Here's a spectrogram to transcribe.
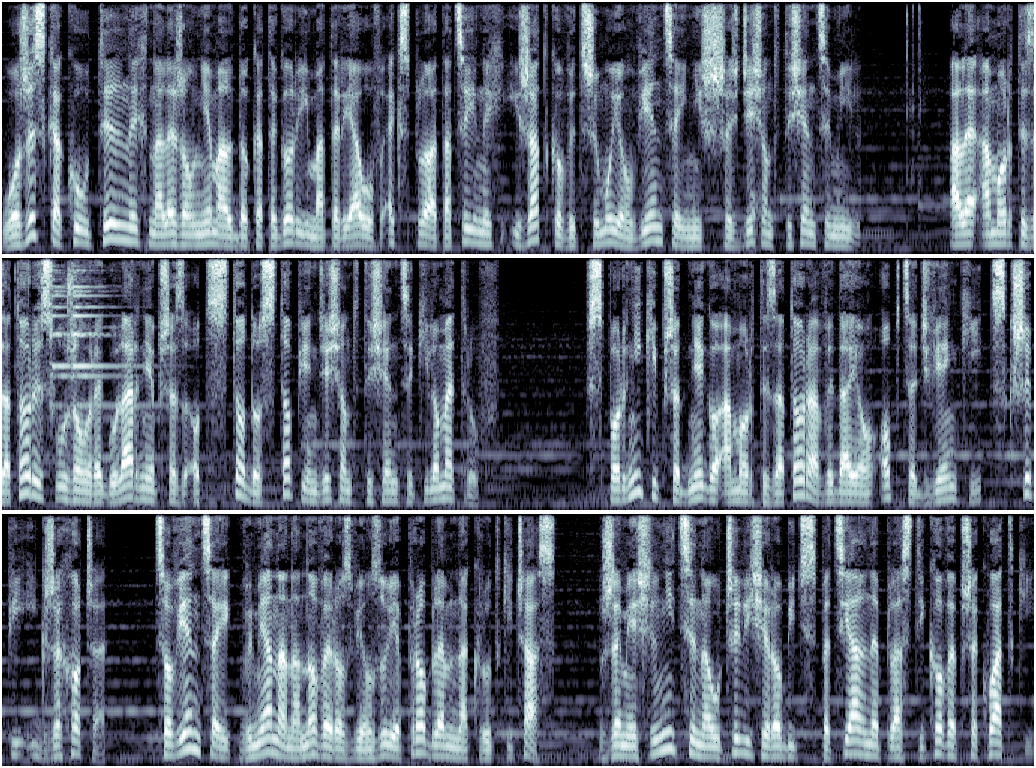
Łożyska kół tylnych należą niemal do kategorii materiałów eksploatacyjnych i rzadko wytrzymują więcej niż 60 tysięcy mil. Ale amortyzatory służą regularnie przez od 100 do 150 tysięcy kilometrów. Wsporniki przedniego amortyzatora wydają obce dźwięki, skrzypi i grzechocze. Co więcej, wymiana na nowe rozwiązuje problem na krótki czas. Rzemieślnicy nauczyli się robić specjalne plastikowe przekładki.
